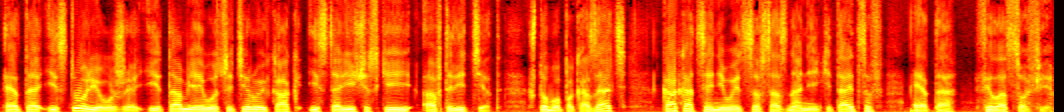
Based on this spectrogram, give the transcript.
Это история уже, и там я его цитирую как исторический авторитет, чтобы показать, как оценивается в сознании китайцев эта философия.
